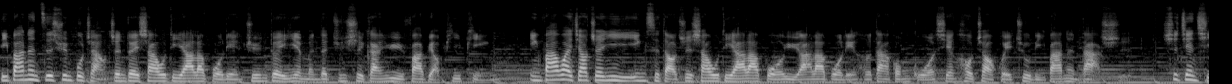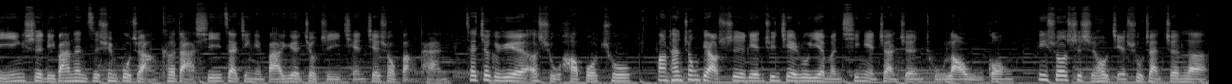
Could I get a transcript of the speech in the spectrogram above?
黎巴嫩资讯部长针对沙地阿拉伯联军对也门的军事干预发表批评，引发外交争议，因此导致沙地阿拉伯与阿拉伯联合大公国先后召回驻黎巴嫩大使。事件起因是黎巴嫩资讯部长科达西在今年八月就职以前接受访谈，在这个月二十五号播出。访谈中表示，联军介入也门七年战争徒劳无功，并说是时候结束战争了。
